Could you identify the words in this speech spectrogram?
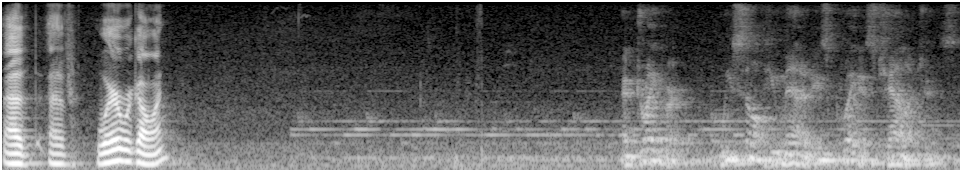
of, of where we're going. At Draper, we solve humanity's greatest challenges.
